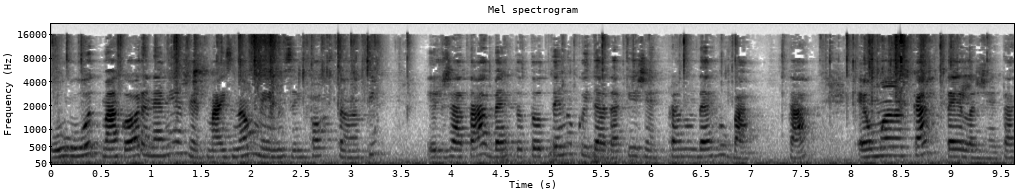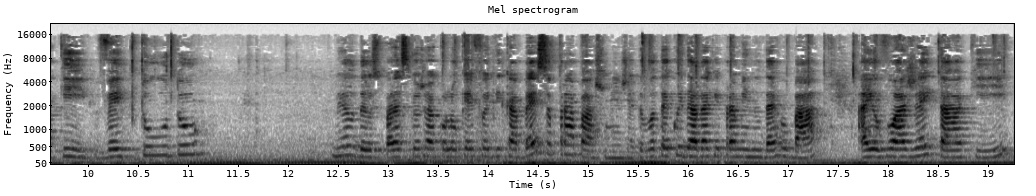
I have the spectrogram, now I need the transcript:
O último agora, né, minha gente? Mas não menos importante, ele já tá aberto. Eu tô tendo cuidado aqui, gente, pra não derrubar, tá? É uma cartela, gente. Aqui veio tudo. Meu Deus, parece que eu já coloquei foi de cabeça para baixo, minha gente. Eu vou ter cuidado aqui para mim não derrubar. Aí eu vou ajeitar aqui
